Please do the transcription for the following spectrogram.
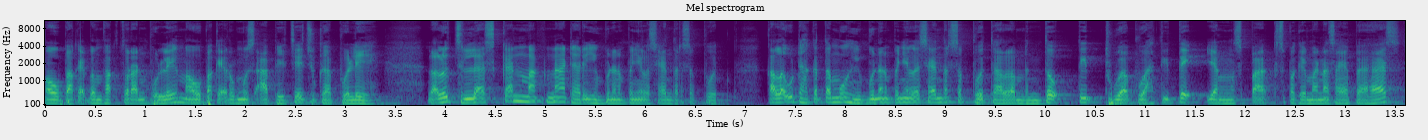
mau pakai pemfaktoran boleh mau pakai rumus ABC juga boleh. Lalu jelaskan makna dari himpunan penyelesaian tersebut. Kalau udah ketemu himpunan penyelesaian tersebut dalam bentuk tit dua buah titik yang sebagaimana saya bahas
